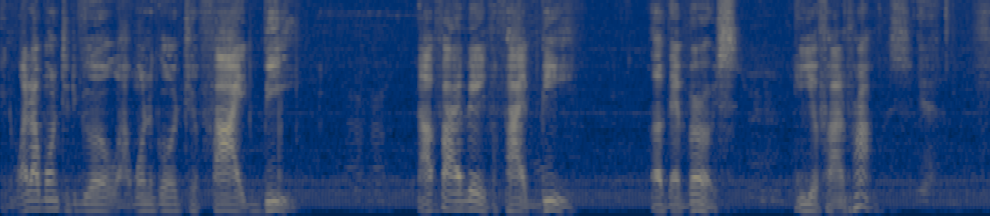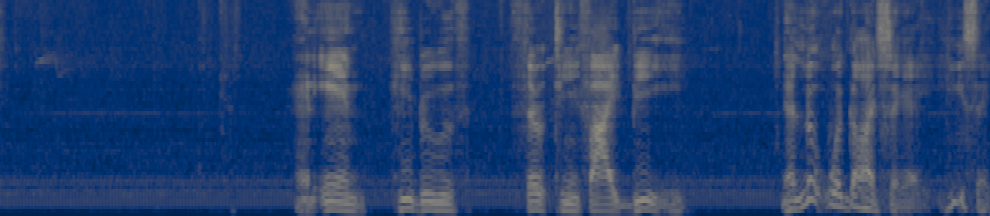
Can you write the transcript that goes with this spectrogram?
And what I want you to go, I want to go to 5b, not 5a, but 5b of that verse, and you'll find promise. Yeah. And in Hebrews 13, 5b, now look what God said. He said,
